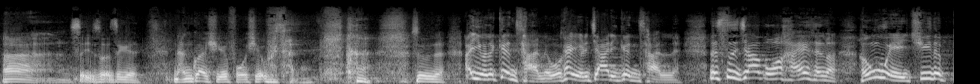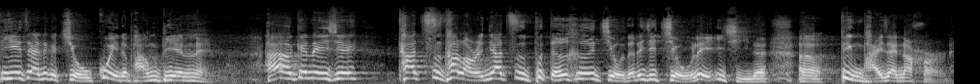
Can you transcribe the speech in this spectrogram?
啊。所以说这个难怪学佛学不成，是不是？啊，有的更惨了，我看有的家里更惨了，那释迦佛还很很委屈的憋在那个酒柜的旁边嘞，还要跟那些。他治他老人家治不得喝酒的那些酒类一起呢，呃，并排在那儿的。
